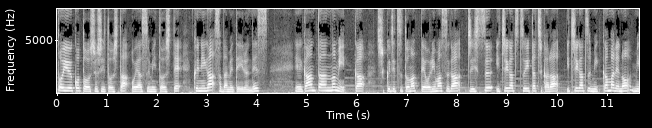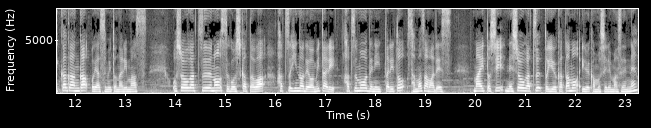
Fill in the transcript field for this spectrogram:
ということを趣旨としたお休みとして国が定めているんです、えー元旦のみが祝日となっておりますが実質1月1日から1月3日までの3日間がお休みとなります。お正月の過ごし方は初日の出を見たり初詣に行ったりと様々です。毎年寝正月という方もいるかもしれませんね。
